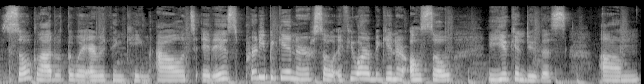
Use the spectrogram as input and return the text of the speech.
so glad with the way everything came out. It is pretty beginner, so if you are a beginner also, you can do this. Um,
